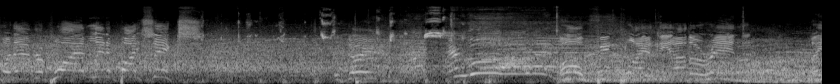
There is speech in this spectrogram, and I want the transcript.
without reply and led it by six. Oh, big play at the other end. They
